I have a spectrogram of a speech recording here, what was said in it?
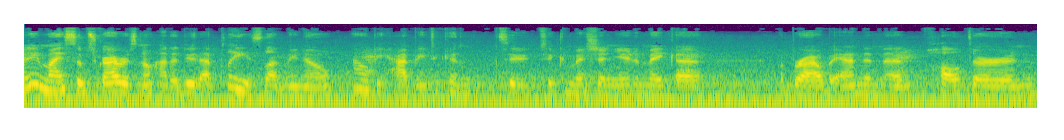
any of my subscribers know how to do that, please let me know. I'll be happy to, to, to commission you to make a, a brow band and a halter and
